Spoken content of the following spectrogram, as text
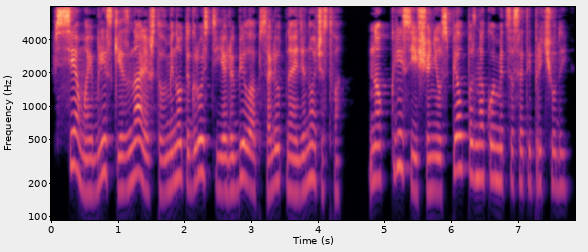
Все мои близкие знали, что в минуты грусти я любила абсолютное одиночество. Но Крис еще не успел познакомиться с этой причудой.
